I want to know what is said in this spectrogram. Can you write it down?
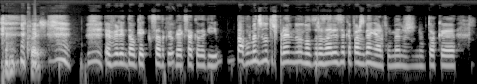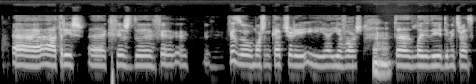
a ver então o que é que saca, o que é que saca daqui. Pá, pelo menos noutros prémios, noutras áreas é capaz de ganhar, pelo menos no que toca à atriz que fez de. Fez, fez o motion capture e, e, a, voz uhum. da Lady Dimitrescu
